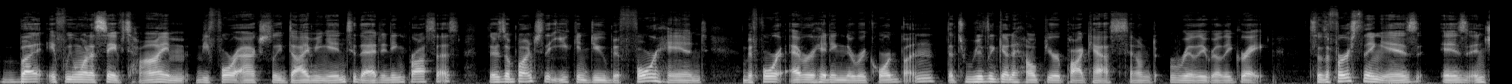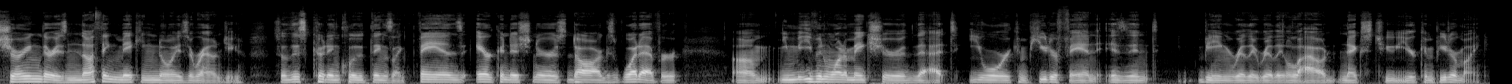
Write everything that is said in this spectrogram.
But if we want to save time before actually diving into the editing process there's a bunch that you can do beforehand before ever hitting the record button that's really going to help your podcast sound really really great so the first thing is is ensuring there is nothing making noise around you. So this could include things like fans, air conditioners, dogs, whatever. Um, you even want to make sure that your computer fan isn't being really really loud next to your computer mic.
